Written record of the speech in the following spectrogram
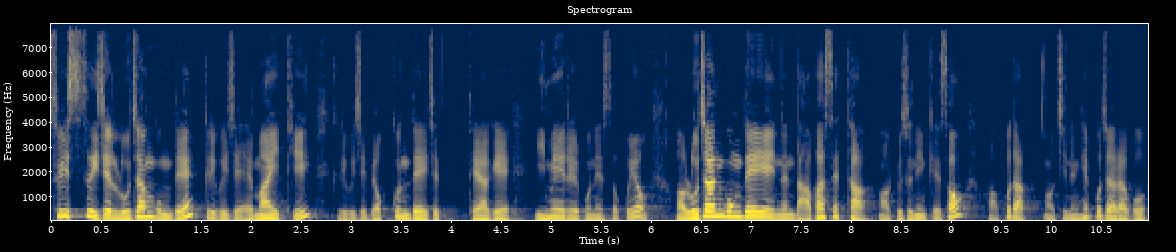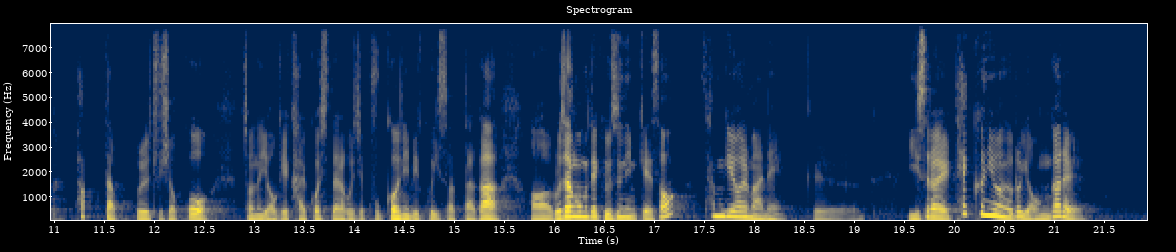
스위스 이제 로장 공대 그리고 이제 MIT 그리고 이제 몇 군데 이제 대학에 이메일을 보냈었고요. 어, 로잔 공대에 있는 나바세타 어, 교수님께서 어, 포닥 어, 진행해 보자라고 확답을 주셨고 저는 여기 갈 것이다라고 이제 굳건히 믿고 있었다가 어, 로잔 공대 교수님께서 3개월 만에 그 이스라엘 테크니온으로 연가를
